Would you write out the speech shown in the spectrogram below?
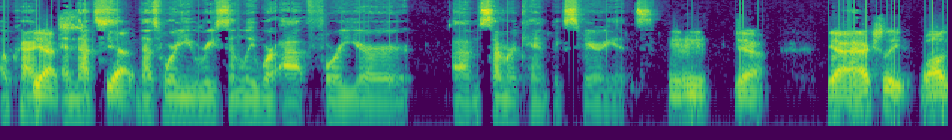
Okay. Yes. And that's yeah. that's where you recently were at for your um, summer camp experience. Mm-hmm. Yeah. Yeah, okay. actually, well,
